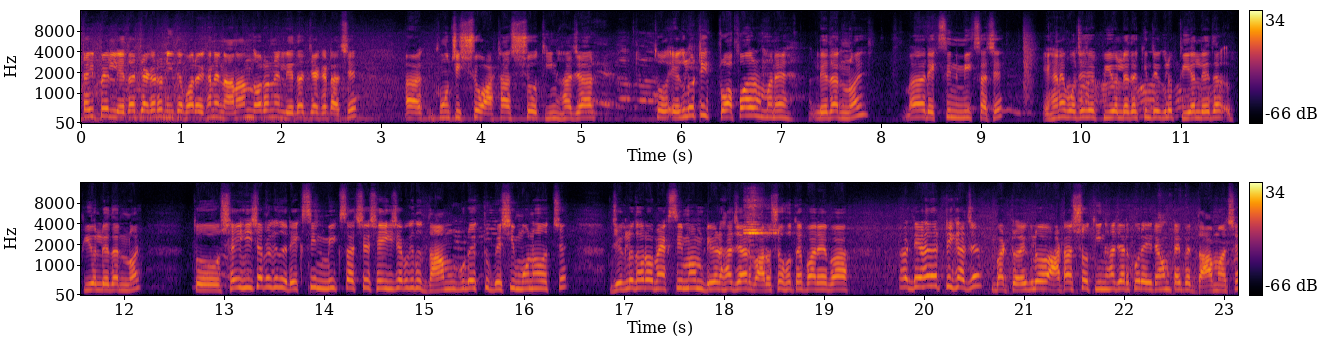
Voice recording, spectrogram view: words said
টাইপের লেদার জ্যাকেটও নিতে পারো। এখানে নানান ধরনের লেদার জ্যাকেট আছে। পঁচিশশো, আঠাশশো, তিন হাজার। তো এগুলো ঠিক প্রপার মানে লেদার নয়। রেক্সিন মিক্স আছে। এখানে বলছে যে পিওর লেদার কিন্তু এগুলো পিওর লেদার পিওর লেদার নয়। তো সেই হিসাবে কিন্তু রেক্সিন মিক্স আছে, সেই হিসাবে কিন্তু দামগুলো একটু বেশি মনে হচ্ছে। যেগুলো ধরো ম্যাক্সিমাম দেড় হাজার, বারোশো হতে পারে বা দেড় হাজার ঠিক আছে বাট এগুলো আঠাশশো তিন হাজার করে এরকম টাইপের দাম আছে।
